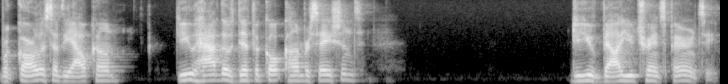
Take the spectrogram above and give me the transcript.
regardless of the outcome? Do you have those difficult conversations? Do you value transparency?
